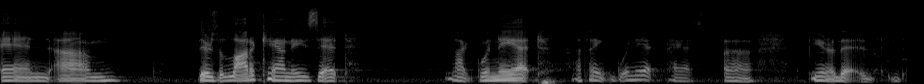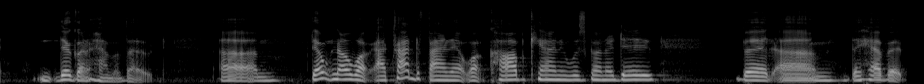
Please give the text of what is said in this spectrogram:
and um, there's a lot of counties that, like Gwinnett, I think Gwinnett passed, uh, you know, that they're going to have a vote. Um, don't know what, I tried to find out what Cobb County was going to do, but um, they have it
